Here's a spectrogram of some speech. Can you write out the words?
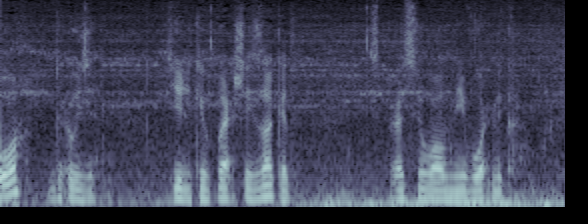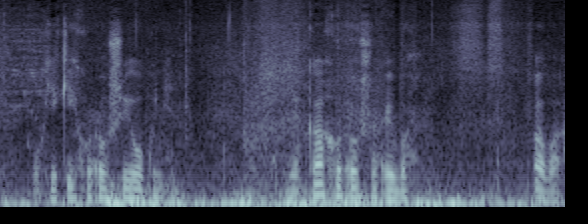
О, друзі, тільки в перший закид спрацював мій вормік. Ох, який хороший окунь. Яка хороша риба. Ова.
